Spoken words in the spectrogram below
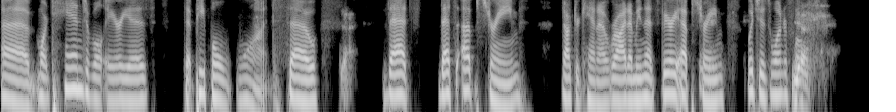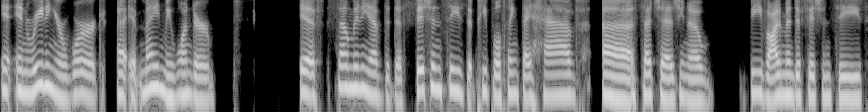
uh, more tangible areas that people want. So yeah. that's that's upstream Dr. Cano, right? I mean, that's very upstream, which is wonderful. Yes. In, in reading your work, uh, it made me wonder if so many of the deficiencies that people think they have, uh, such as, you know, B vitamin deficiencies,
